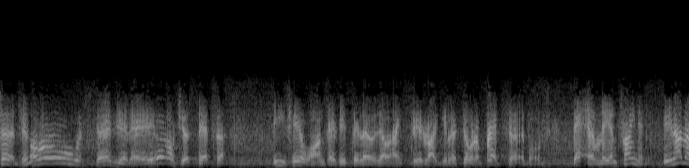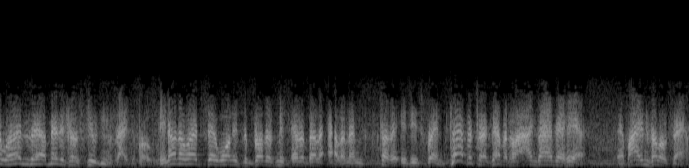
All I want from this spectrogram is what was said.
surgeon. Oh, a surgeon, eh? Oh, just that, sir. These here ones, as it below, they're like the regular thoroughbred sawbones. They're only in training. In other words, they're medical students, I suppose. In other words, sir, one is the brother of Miss Arabella Allen, and t'other is his friend. Capital, capital. I'm glad to hear. They're fine fellows, Sam.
